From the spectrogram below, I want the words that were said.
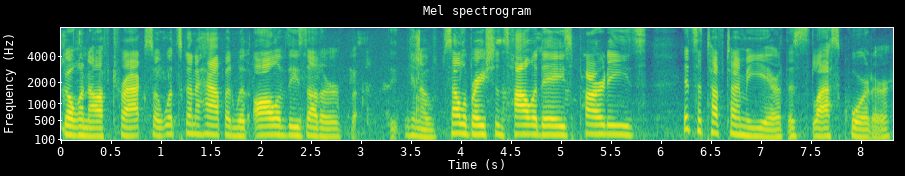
going off track. So what's going to happen with all of these other, you know, celebrations, holidays, parties? It's a tough time of year this last quarter.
